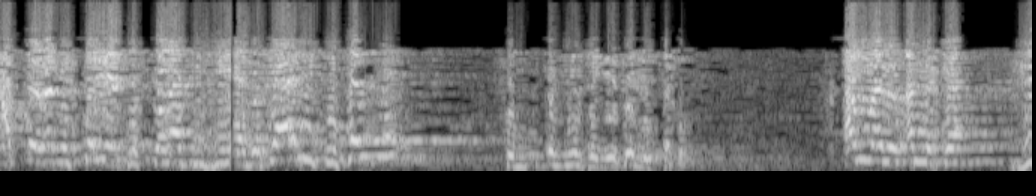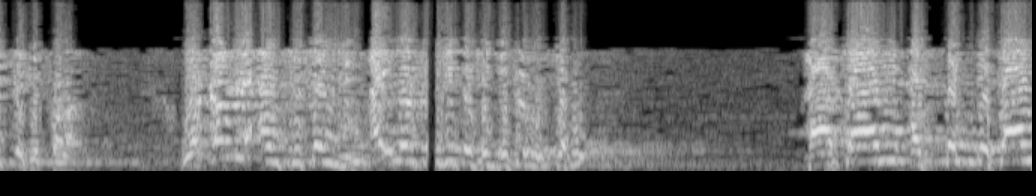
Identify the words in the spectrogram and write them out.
حتى لا تستمع في الصلاة زيادتان تسلم في سجدتين للسهو أما لو أنك جئت في الصلاة وقبل أن تسلم أيضا سجدت سجدتين للسهو هاتان السجدتان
